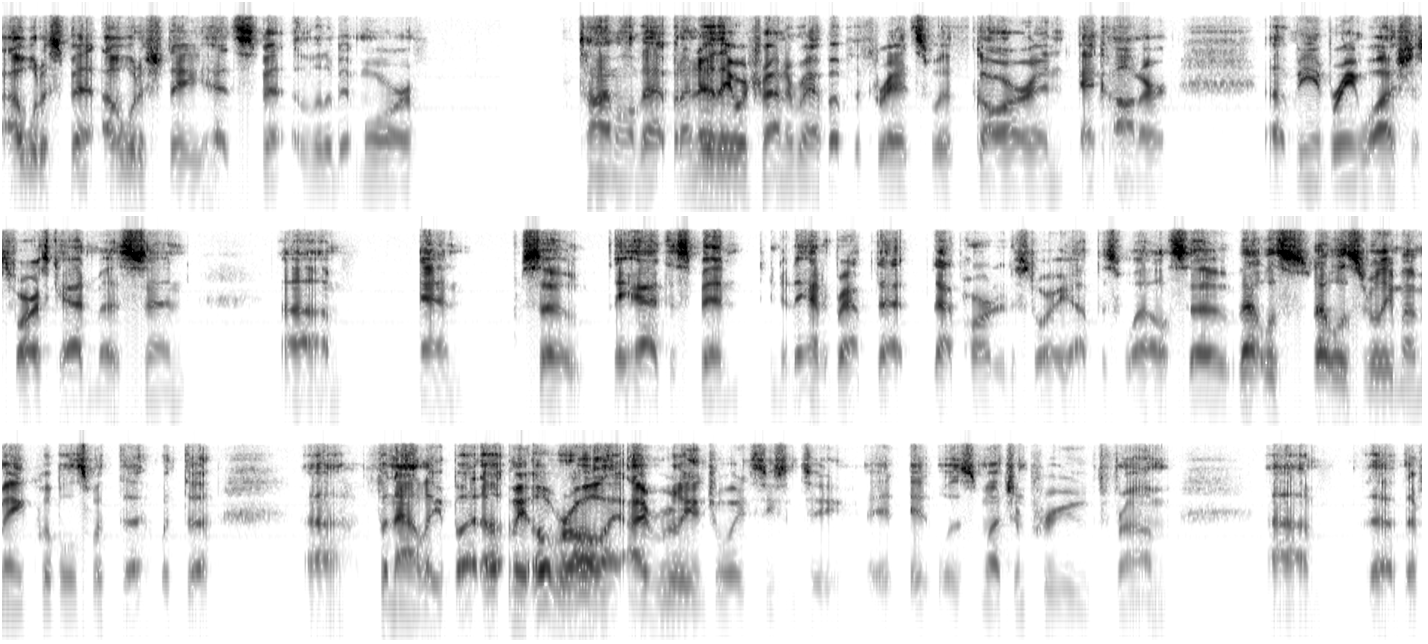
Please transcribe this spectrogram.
I, would have spent, I would have they had spent a little bit more time on that. But I know they were trying to wrap up the threads with Gar and and Connor uh, being brainwashed as far as Cadmus and um, and so they had to spend, you know, they had to wrap that that part of the story up as well. So that was that was really my main quibbles with the with the uh, finale. But uh, I mean, overall, I, I, really enjoyed season two. It, it was much improved from um, the the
